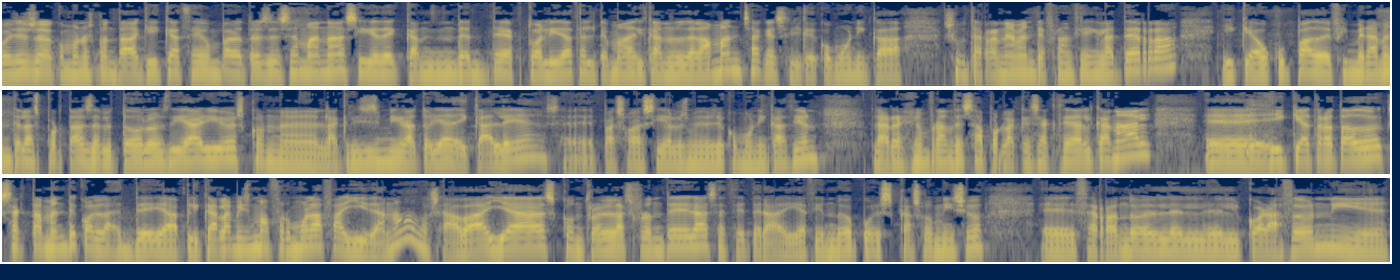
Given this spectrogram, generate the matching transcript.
pues eso, como nos contaba aquí que hace un par o tres de semanas sigue de candente actualidad el tema del Canal de la Mancha, que es el que comunica subterráneamente Francia e Inglaterra y que ha ocupado efímeramente las portadas de todos los diarios con eh, la crisis migratoria de Calais, se pasó así a los medios de comunicación, la región francesa por la que se accede al canal eh, y que ha tratado exactamente con la- de aplicar la misma fórmula fallida, ¿no? O sea, vallas, control en las fronteras, etcétera, y haciendo pues caso omiso, eh, cerrando el, corazón y,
